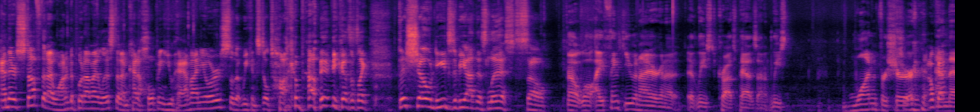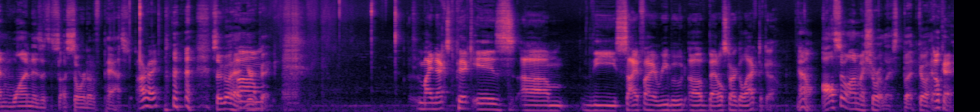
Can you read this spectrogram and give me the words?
And there's stuff that I wanted to put on my list that I'm kind of hoping you have on yours so that we can still talk about it because it's like this show needs to be on this list. So oh well, I think you and I are gonna at least cross paths on at least one for sure, Sure. Okay. and then one is a, a sort of pass. all right, So go ahead, Um, your pick. my next pick is um, the sci-fi reboot of Battlestar Galactica. No, also on my short list, but go ahead. Okay,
